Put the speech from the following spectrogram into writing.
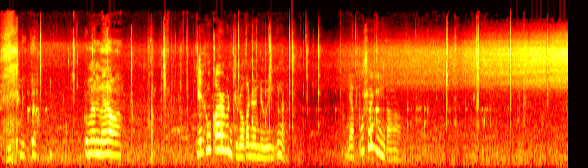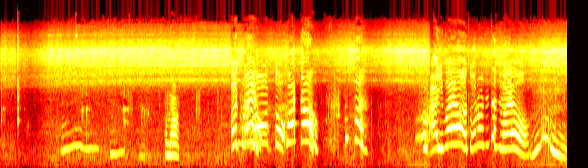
진짜. 그러면 내가 내 손가락은 들어가는데 왜 이거는? 내가 부셔진다. 하나. 어, 또! 왔다! 오빠! 아, 이봐요. 더러운 짓 하지 마요. 음.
